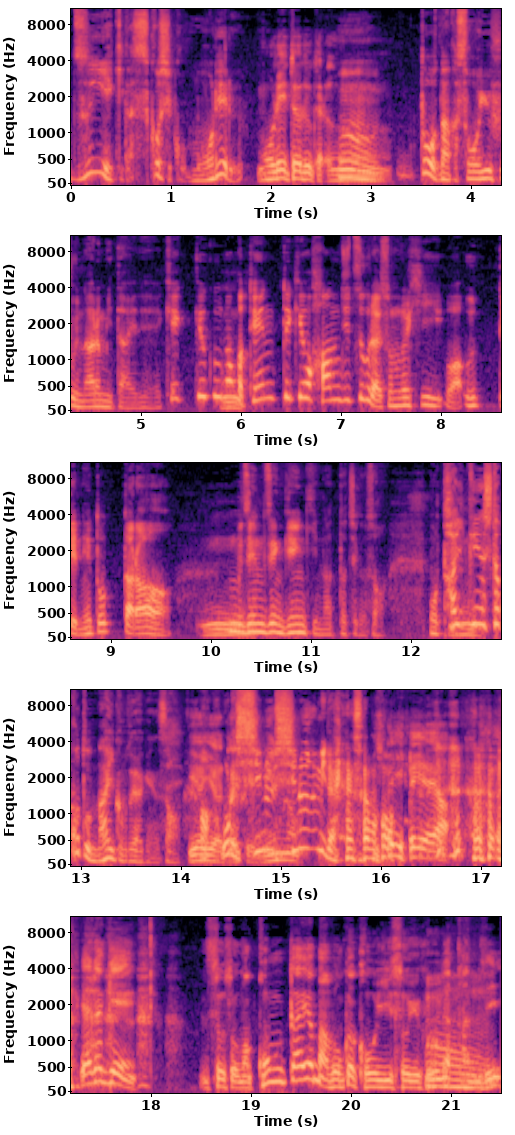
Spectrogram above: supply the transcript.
髄液が少しこう漏れる。漏れとるからううん。ん。となんかそういう風になるみたいで。結局なんか点滴を半日ぐらいその日は打って寝とったら、うん。全然元気になったっちゃけどさもう体験したことないことやけんさ、いやいやあ俺死ぬ死ぬみたいなさもう。いやいやいや、いやだけん、そうそう、まあ今回はまあ僕はこういう、そういう風な感じ。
